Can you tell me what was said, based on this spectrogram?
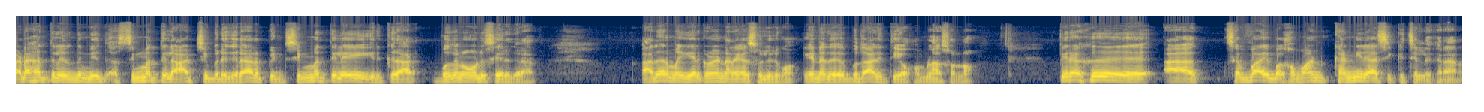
கடகத்திலிருந்து மிது சிம்மத்தில் ஆட்சி பெறுகிறார். பின் சிம்மத்திலே இருக்கிறார். புதனோடு சேர்கிறார். அதை நம்ம ஏற்கனவே நிறையா சொல்லியிருக்கோம். என்னது? புதாதித்ய யோகம்லாம் சொன்னோம். பிறகு செவ்வாய் பகவான் கன்னிராசிக்கு செல்லுகிறார்.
